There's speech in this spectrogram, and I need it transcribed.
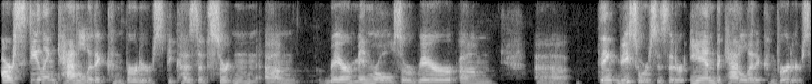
are stealing catalytic converters because of certain um, rare minerals or rare um, uh, thing, resources that are in the catalytic converters.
